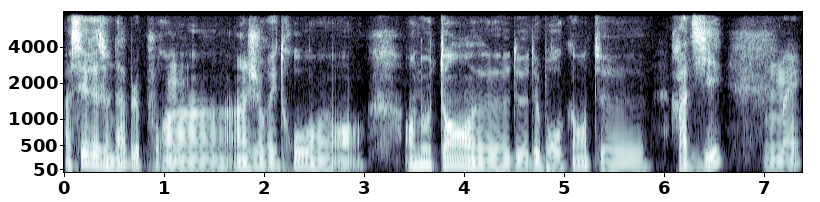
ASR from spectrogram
assez raisonnable pour un, un jeu rétro en, en autant euh, de, de brocante euh, radiée. Ouais.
